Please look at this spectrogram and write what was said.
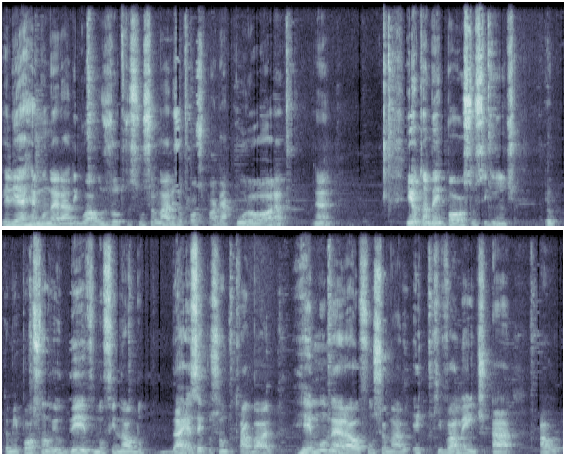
ele é remunerado igual aos outros funcionários, eu posso pagar por hora, né? E eu também posso o seguinte, eu também posso não, eu devo no final do, da execução do trabalho remunerar o funcionário equivalente a, ao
